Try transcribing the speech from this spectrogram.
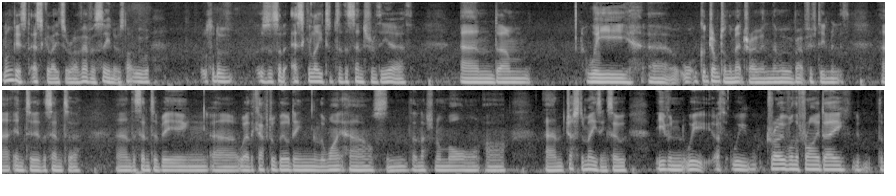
longest escalator I've ever seen. It was like we were sort of it was a sort of escalator to the center of the earth, and um, we uh, jumped on the metro and then we were about 15 minutes uh, into the centre. And the centre being uh, where the Capitol building the White House and the National Mall are, and just amazing. So, even we we drove on the Friday. The,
